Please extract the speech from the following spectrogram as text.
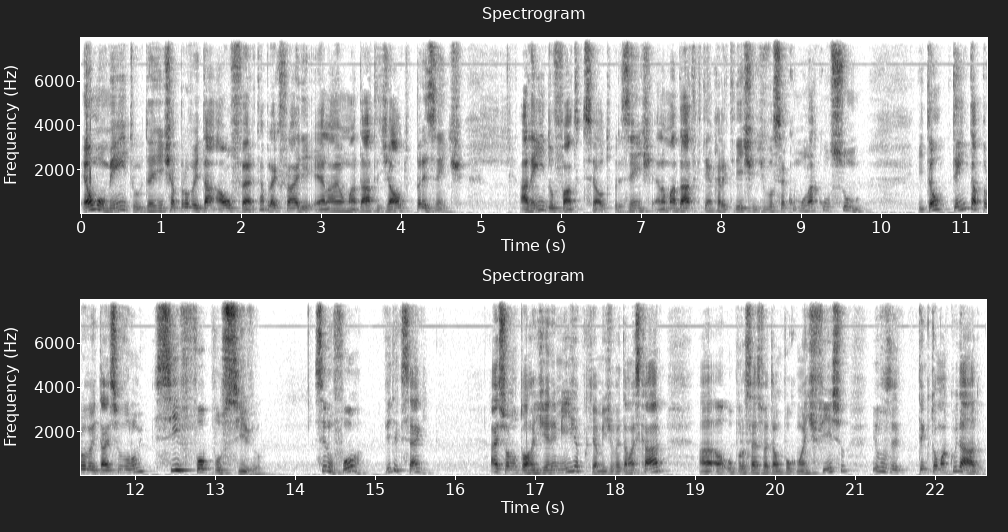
É o momento da gente aproveitar a oferta. A Black Friday ela é uma data de alto presente. Além do fato de ser alto presente, ela é uma data que tem a característica de você acumular consumo. Então, tenta aproveitar esse volume se for possível. Se não for, vida que segue. Aí só não torra dinheiro em mídia, porque a mídia vai estar mais cara, a, a, o processo vai estar um pouco mais difícil e você tem que tomar cuidado.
